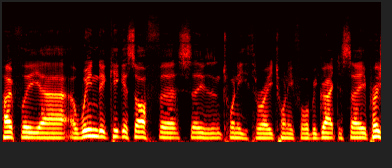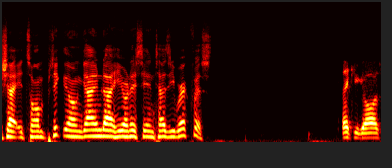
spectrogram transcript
hopefully uh, a win to kick us off for season 23-24. Be great to see. Appreciate your time, particularly on game day here on SEN Tassie Breakfast. Thank you, guys.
